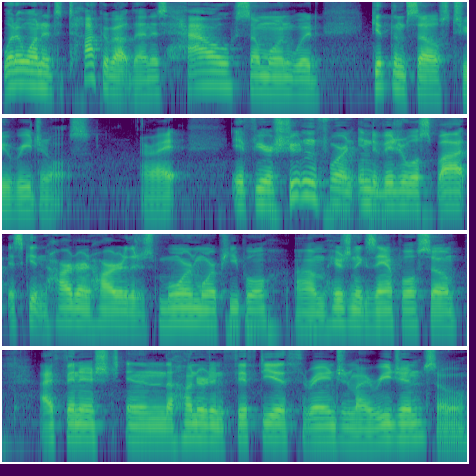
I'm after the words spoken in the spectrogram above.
what I wanted to talk about then is how someone would get themselves to regionals. All right. if you're shooting for an individual spot, it's getting harder and harder. There's just more and more people. Um, here's an example. So I finished in the 150th range in my region, so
